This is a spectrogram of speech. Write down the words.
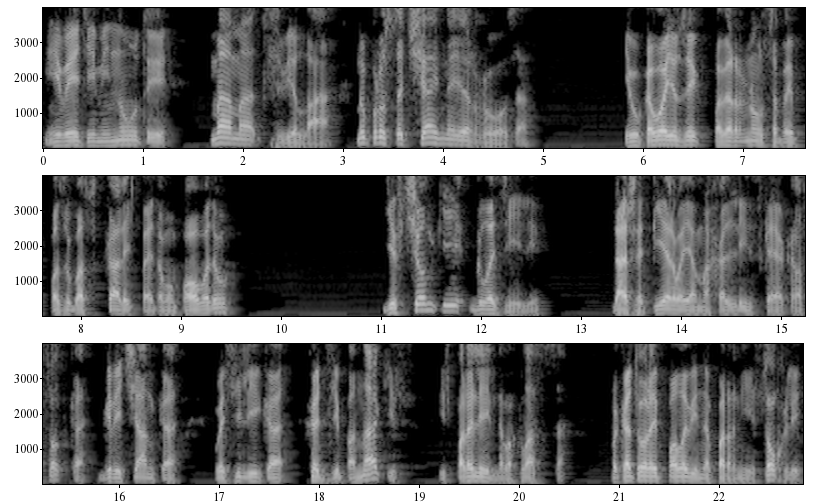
И в эти минуты мама цвела, ну просто чайная роза. И у кого язык повернулся бы позубоскалить по этому поводу? Девчонки глазели. Даже первая махаллинская красотка, гречанка Василика Хадзипанакис из параллельного класса по которой половина парней сохли,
